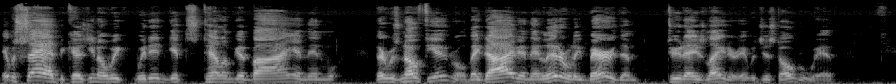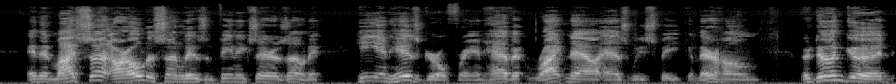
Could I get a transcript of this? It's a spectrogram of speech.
it was sad because, you know, we, we didn't get to tell them goodbye and then there was no funeral. They died and they literally buried them two days later. It was just over with. And then my son, our oldest son, lives in Phoenix, Arizona. He and his girlfriend have it right now as we speak, and they're home they're doing good,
